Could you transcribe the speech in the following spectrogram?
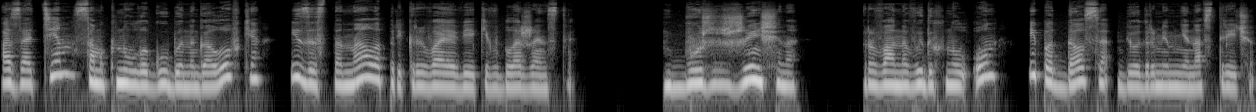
а затем сомкнула губы на головке и застонала, прикрывая веки в блаженстве. «Боже, женщина!» — рвано выдохнул он и поддался бедрами мне навстречу.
